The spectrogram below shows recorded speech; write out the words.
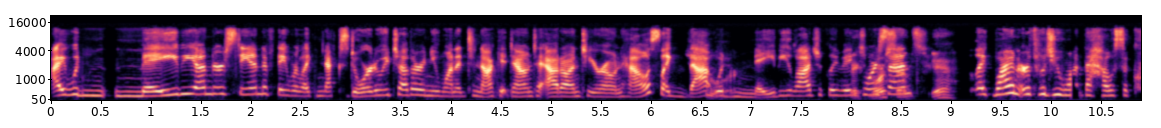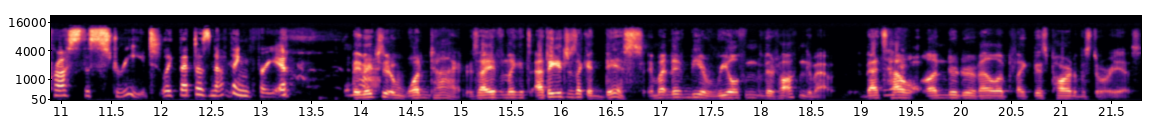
I would m- maybe understand if they were like next door to each other and you wanted to knock it down to add on to your own house. Like, that would maybe logically make Makes more, sense. Yeah. Like, why on earth would you want the house across the street? Like, that does nothing for you. They mentioned it one time. It's not even like it's I think it's just like a diss. It might not even be a real thing that they're talking about. That's how underdeveloped like this part of the story is.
